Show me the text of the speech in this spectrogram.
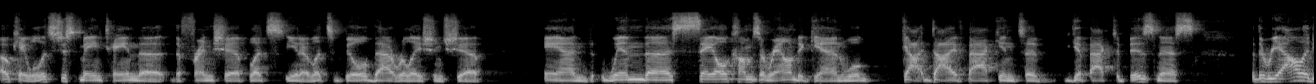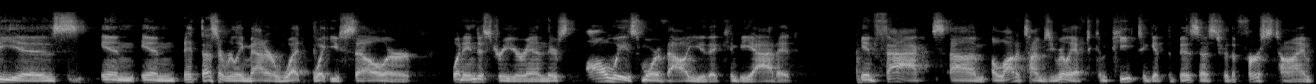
okay, well, let's just maintain the the friendship. Let's you know, let's build that relationship. And when the sale comes around again, we'll got dive back into get back to business. But the reality is, in in it doesn't really matter what what you sell or what industry you're in. There's always more value that can be added in fact, um, a lot of times you really have to compete to get the business for the first time.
